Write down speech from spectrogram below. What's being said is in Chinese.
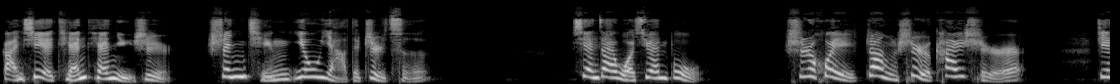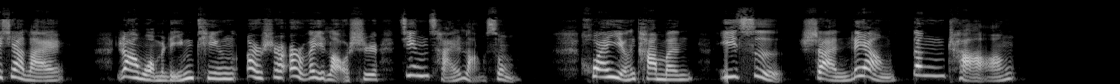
感谢甜甜女士深情优雅的致辞。现在我宣布诗会正式开始。接下来让我们聆听二十二位老师精彩朗诵。欢迎他们依次闪亮登场。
